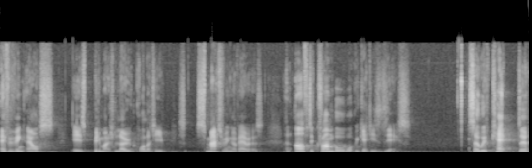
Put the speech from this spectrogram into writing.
Everything else is pretty much low quality smattering of errors. And after crumble, what we get is this. So we've kept the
